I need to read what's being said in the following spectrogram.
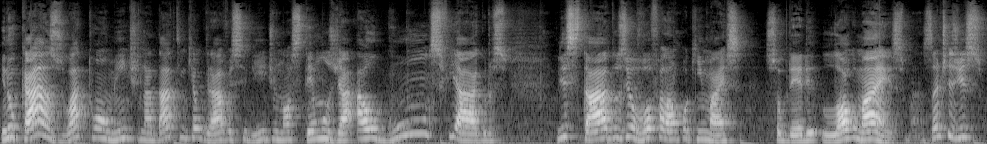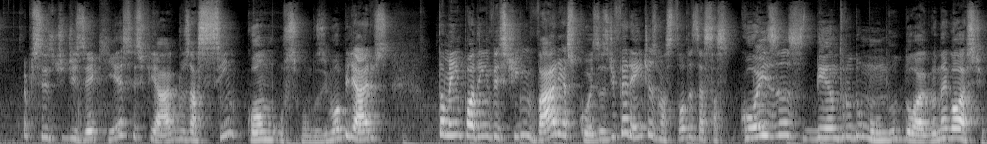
E no caso, atualmente, na data em que eu gravo esse vídeo, nós temos já alguns fiagros listados e eu vou falar um pouquinho mais sobre ele logo mais. Mas antes disso, eu preciso te dizer que esses fiagros, assim como os fundos imobiliários, também podem investir em várias coisas diferentes, mas todas essas coisas dentro do mundo do agronegócio.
